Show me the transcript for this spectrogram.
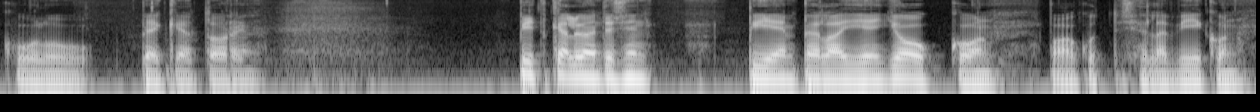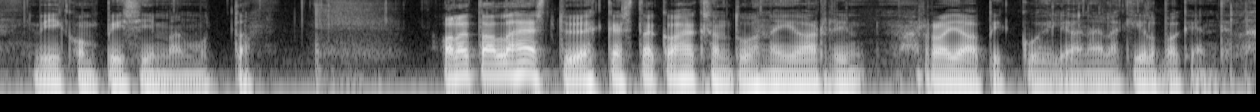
kuuluu Torin pitkälyöntisin pienpelaajien joukkoon. Paukutti siellä viikon, viikon pisimmän, mutta aletaan lähestyä ehkä sitä 8000 jardin rajaa pikkuhiljaa näillä kilpakentillä.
